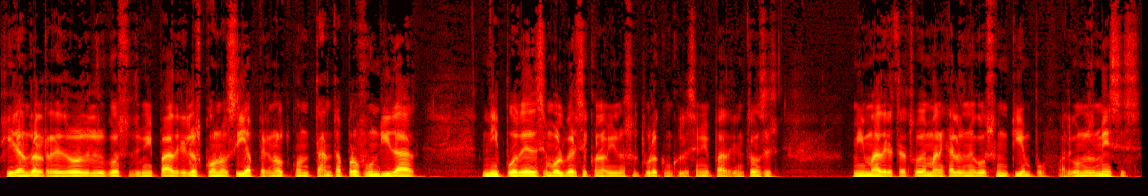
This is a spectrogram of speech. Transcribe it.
girando alrededor de los negocios de mi padre, los conocía, pero no con tanta profundidad, ni poder desenvolverse con la misma soltura con que lo hacía mi padre. Entonces, mi madre trató de manejar los negocios un tiempo, algunos meses,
